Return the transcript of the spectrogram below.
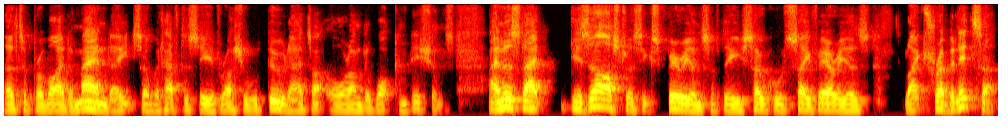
uh, to provide a mandate. So, we'd have to see if Russia would do that or under what conditions. And as that disastrous experience of the so called safe areas like Srebrenica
